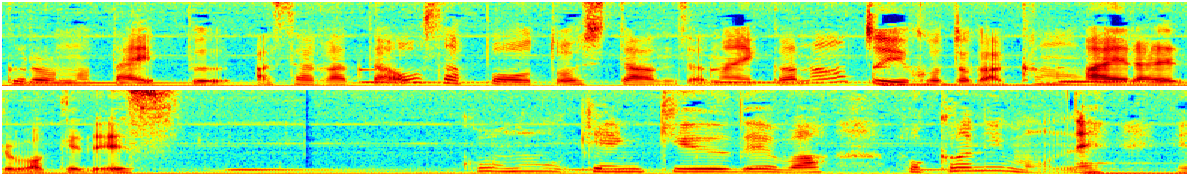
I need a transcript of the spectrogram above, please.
黒のタイプ朝型をサポートしたんじゃないかなということが考えられるわけです。この研究では他にもね、え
